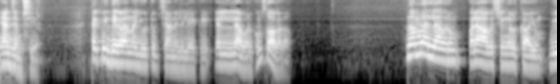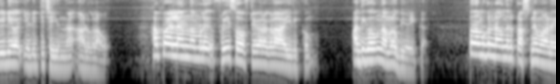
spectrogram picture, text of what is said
ഞാൻ ജംഷീർ. ടെക് വിദ്യകൾ എന്ന യൂട്യൂബ് ചാനലിലേക്ക് എല്ലാവർക്കും സ്വാഗതം. നമ്മളെല്ലാവരും പല ആവശ്യങ്ങൾക്കായും വീഡിയോ എഡിറ്റ് ചെയ്യുന്ന ആളുകളാവും. അപ്പോൾ എല്ലാം നമ്മൾ ഫ്രീ സോഫ്റ്റ്വെയറുകളായിരിക്കും അധികവും നമ്മൾ ഉപയോഗിക്കുക. അപ്പോൾ നമുക്കുണ്ടാകുന്നൊരു പ്രശ്നമാണ്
